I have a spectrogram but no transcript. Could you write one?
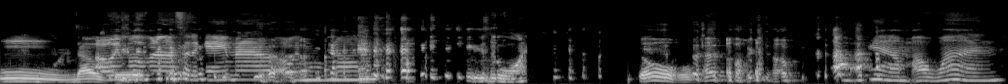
Mm, that was Are we good. moving on to the game now? Are we moving on? He's the one. Oh, That's fucked up. Damn, a one.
